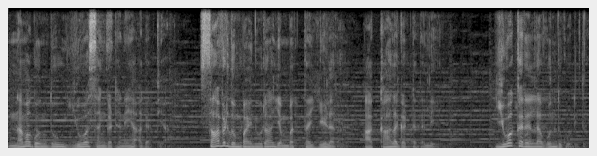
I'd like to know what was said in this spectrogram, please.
ನಮಗೊಂದು ಯುವ ಸಂಘಟನೆಯ ಅಗತ್ಯ. ಸಾವಿರದ ಒಂಬೈನೂರ ಎಂಬತ್ತ ಏಳರ ಆ ಕಾಲಘಟ್ಟದಲ್ಲಿ ಯುವಕರೆಲ್ಲ ಒಂದುಗೂಡಿದರು.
